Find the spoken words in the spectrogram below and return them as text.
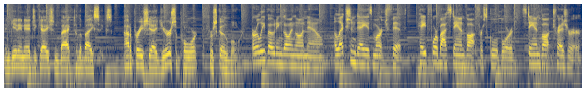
and getting education back to the basics. I'd appreciate your support for school board. Early voting going on now. Election day is March 5th. Paid for by Stan Vaught for school board. Stan Vaught Treasurer.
